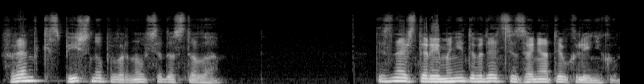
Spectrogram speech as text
Френк спішно повернувся до стола. Ти знаєш, старий, мені доведеться зганяти в клініку.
